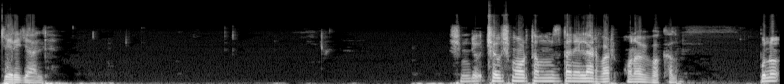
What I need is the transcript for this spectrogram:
geri geldi. Şimdi çalışma ortamımızda neler var ona bir bakalım. Bunu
